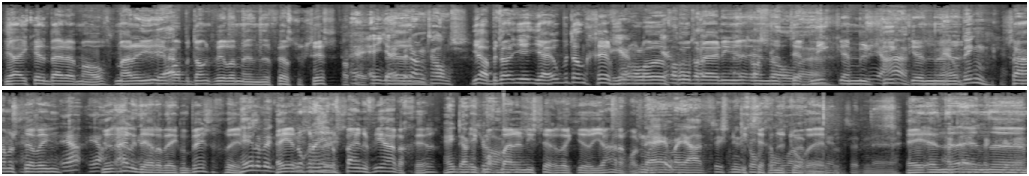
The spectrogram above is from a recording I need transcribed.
ja, ik ken het bijna uit mijn hoofd. Maar in ieder geval Ja. bedankt, Willem. En eh, veel succes. Oké. En, en jij bedankt, Hans. Ja, bedankt, jij- ook bedankt, Ger, Ja, voor alle ja, voorbereidingen. en techniek eh, en muziek ja, en eh, heel ding. samenstelling. Ja, ja, ja, eigenlijk de hele week mee bezig geweest. Hele week en nog een hele fijne verjaardag, Ger. Hey, ik mag bijna niet zeggen dat je jarig was. Nee, maar ja, het is nu Ik toch zeg het nu wel, toch eh, even. eh, Hey, en, eh, eh,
